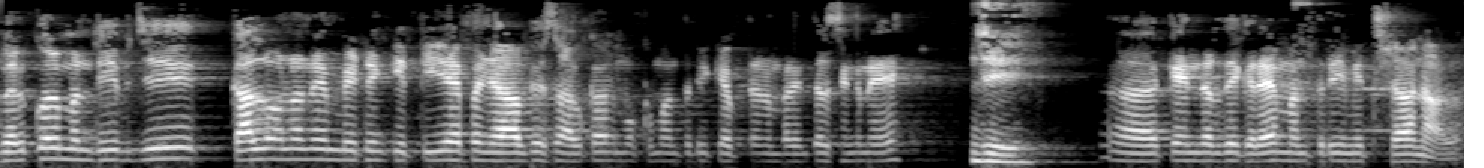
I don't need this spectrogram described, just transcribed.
ਬਿਲਕੁਲ ਮਨਦੀਪ ਜੀ ਕੱਲ ਉਹਨਾਂ ਨੇ ਮੀਟਿੰਗ ਕੀਤੀ ਹੈ ਪੰਜਾਬ ਦੇ ਸਾਬਕਾ ਮੁੱਖ ਮੰਤਰੀ ਕੈਪਟਨ ਅਮਰਿੰਦਰ ਸਿੰਘ ਨੇ। ਜੀ। ਕੇਂਦਰ ਦੇ ਗ੍ਰਹਿ ਮੰਤਰੀ ਅਮਿਤ ਸ਼ਾਹ ਨਾਲ।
